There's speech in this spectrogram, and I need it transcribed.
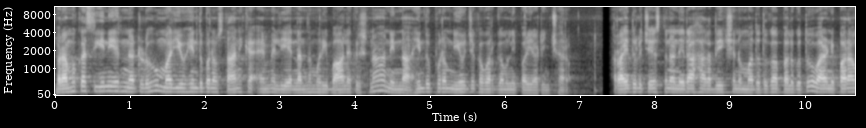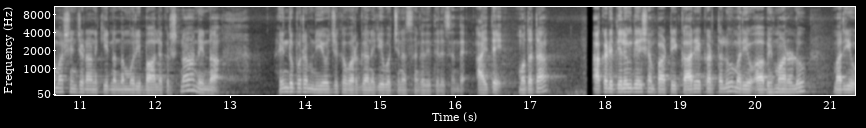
ప్రముఖ సీనియర్ నటుడు మరియు హిందూపురం స్థానిక ఎమ్మెల్యే నందమూరి బాలకృష్ణ నిన్న హిందూపురం నియోజకవర్గంని పర్యటించారు. రైతులు చేస్తున్న నిరాహార దీక్షను మద్దతుగా పలుకుతూ వారిని పరామర్శించడానికి నందమూరి బాలకృష్ణ నిన్న హిందూపురం నియోజకవర్గానికి వచ్చిన సంగతి తెలిసిందే. అయితే మొదట అక్కడి తెలుగుదేశం పార్టీ కార్యకర్తలు మరియు అభిమానులు మరియు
